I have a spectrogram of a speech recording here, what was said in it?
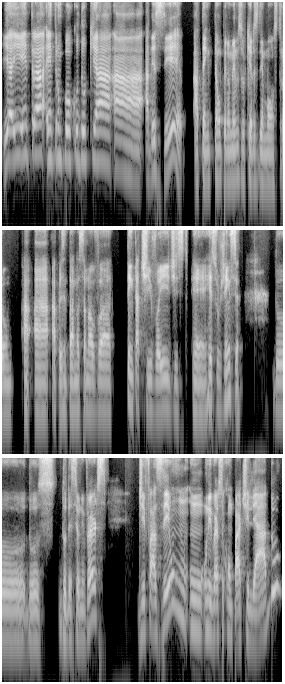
E aí entra, entra um pouco do que a, a, a DC, até então, pelo menos o que eles demonstram a, a apresentar nessa nova tentativa aí de é, ressurgência do, dos, do DC Universe, de fazer um, um universo compartilhado,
